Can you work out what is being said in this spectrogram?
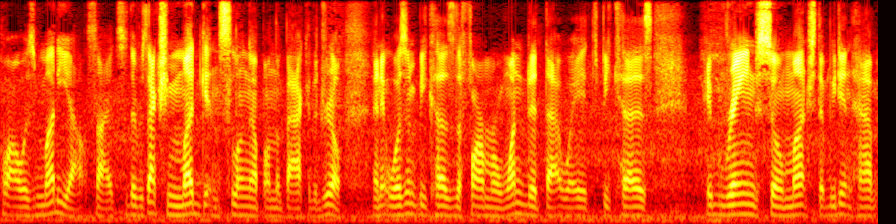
while it was muddy outside, so there was actually mud getting slung up on the back of the drill. And it wasn't because the farmer wanted it that way; it's because it rained so much that we didn't have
